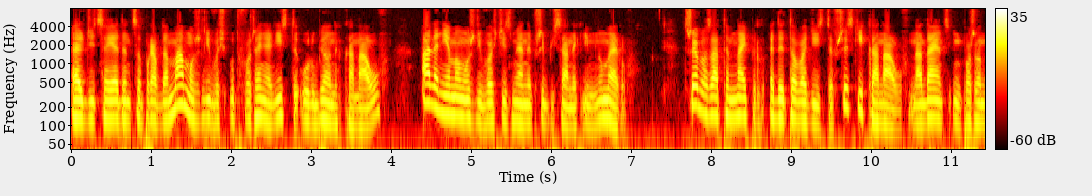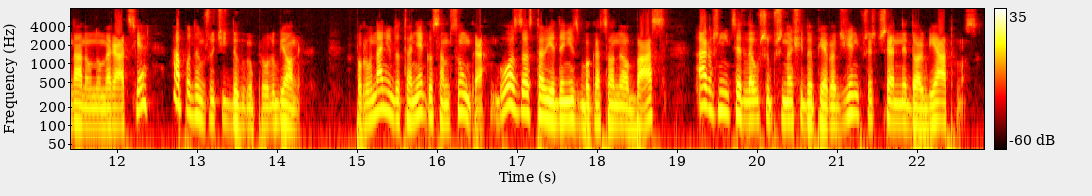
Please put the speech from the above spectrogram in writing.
LG C1 co prawda ma możliwość utworzenia listy ulubionych kanałów, ale nie ma możliwości zmiany przypisanych im numerów. Trzeba zatem najpierw edytować listę wszystkich kanałów, nadając im pożądaną numerację, a potem wrzucić do grupy ulubionych. Porównaniu do taniego Samsunga głos został jedynie wzbogacony o bas, a różnicę dla uszu przynosi dopiero dźwięk przestrzenny Dolby Atmos.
